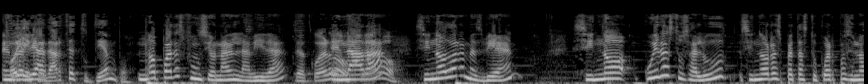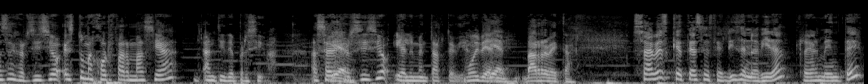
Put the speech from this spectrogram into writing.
En Oye, realidad, que darte tu tiempo. no puedes funcionar en la vida. De acuerdo, En nada. claro. Si no duermes bien, si no cuidas tu salud, si no respetas tu cuerpo, si no haces ejercicio, es tu mejor farmacia antidepresiva. Hacer Bien. ejercicio y alimentarte bien. Muy bien. Bien, va Rebeca. ¿Sabes qué te hace feliz en la vida, realmente?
